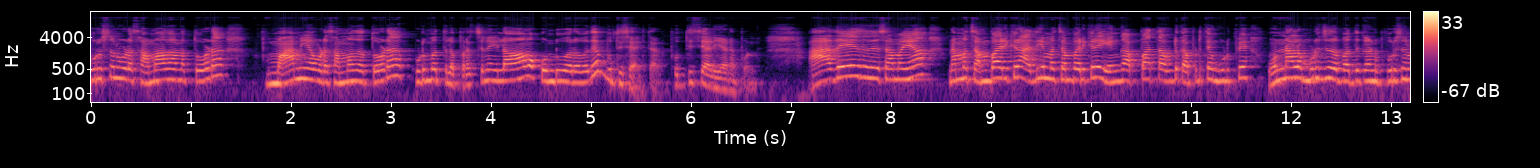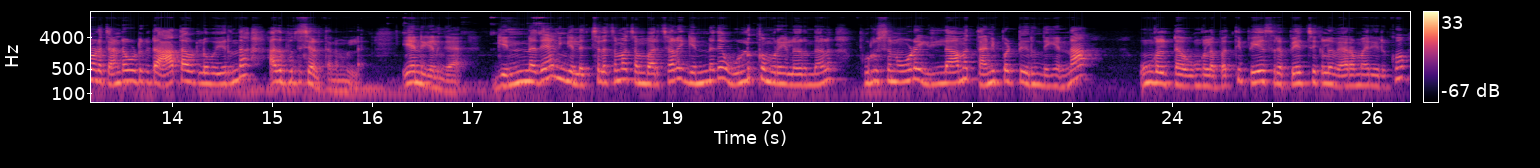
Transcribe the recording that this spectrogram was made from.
புருஷனோட சமாதானத்தோட மாமியாவோட சம்மதத்தோட குடும்பத்தில் பிரச்சனை இல்லாமல் கொண்டு வரவதே புத்திசாலித்தனம் புத்திசாலியான பொண்ணு. அதே ச- சமயம் நம்ம சம்பாதிக்கிறோம் அதிகமாக சம்பாதிக்கிறோம் எங்கள் அப்பா அத்தா வீட்டுக்கு அப்படித்தான் கொடுப்பேன். உன்னால் முடிஞ்சதை பார்த்துக்கான்னு புருஷனோட சண்டை விட்டுக்கிட்டு ஆத்தா வீட்டில் போயிருந்தால் அது புத்திசாலித்தனம் இல்லை. ஏன்னு கேளுங்க என்னதே நீங்கள் லட்ச லட்சமாக சம்பாதிச்சாலும் என்னதே ஒழுக்க முறையில் இருந்தாலும் புருஷனோட இல்லாமல் தனிப்பட்டு இருந்தீங்கன்னா உங்கள்கிட்ட உங்களை பற்றி பேசுகிற பேச்சுக்களும் வேறு மாதிரி இருக்கும்.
